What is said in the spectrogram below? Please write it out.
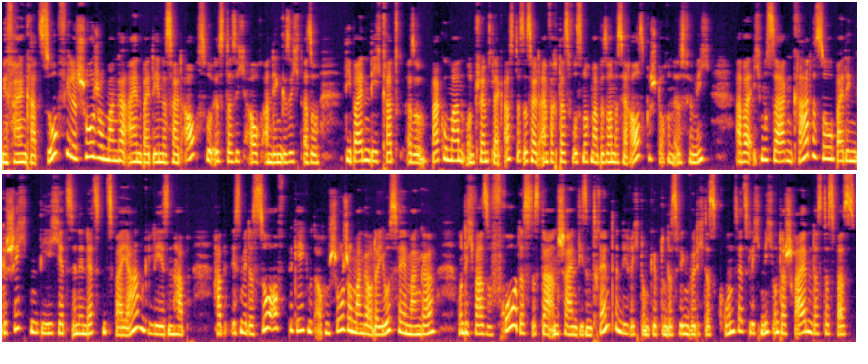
mir fallen gerade so viele Shoujo-Manga ein, bei denen es halt auch so ist, dass ich auch an den Gesicht, also die beiden, die ich gerade, also Bakuman und Tramps Like Us, das ist halt einfach das, wo es nochmal besonders herausgestochen ist für mich. Aber ich muss sagen, gerade so bei den Geschichten, die ich jetzt in den letzten zwei Jahren gelesen habe, hab, ist mir das so oft begegnet, auch im Shoujo-Manga oder Yosei-Manga. Und ich war so froh, dass es da anscheinend diesen Trend in die Richtung gibt. Und deswegen würde ich das grundsätzlich nicht unterschreiben, dass das was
